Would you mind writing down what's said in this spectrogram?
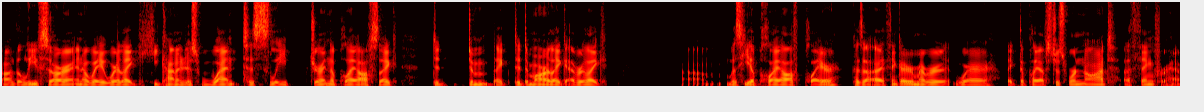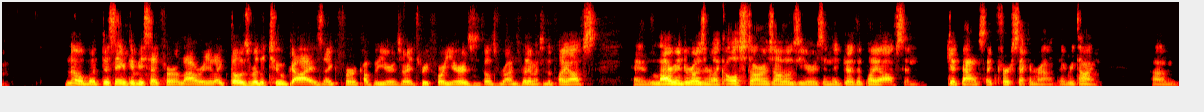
uh, the Leafs are in a way where like he kind of just went to sleep during the playoffs? Like, did De- like did DeMar like ever like um, was he a playoff player? Because I-, I think I remember where like the playoffs just were not a thing for him. No, but the same could be said for Lowry. Like those were the two guys, like for a couple years, right? Three, four years. Those runs where they went to the playoffs, and Lowry and DeRozan were like all stars all those years, and they'd go to the playoffs and get bounced like first, second round every time. Um,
